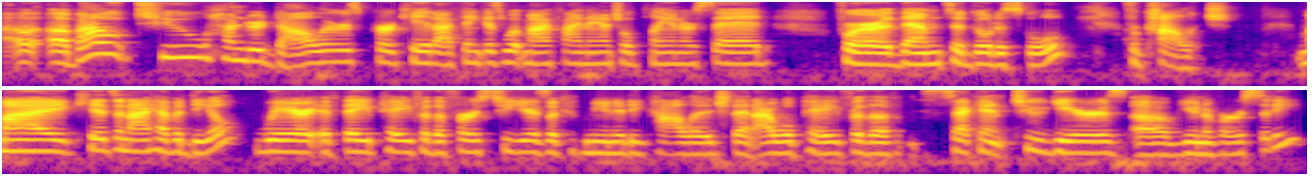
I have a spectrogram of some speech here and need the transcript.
uh, about $200 per kid, I think is what my financial planner said for them to go to school for college my kids and I have a deal where if they pay for the first two years of community college, that I will pay for the second two years of university.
